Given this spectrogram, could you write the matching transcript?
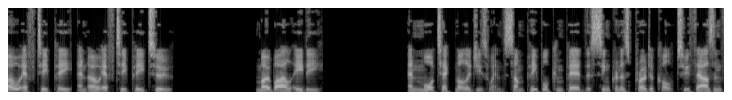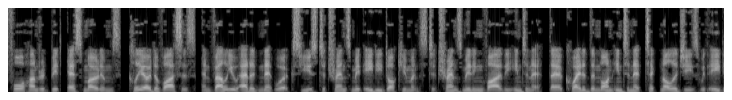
OFTP and OFTP2 Mobile ED and more technologies when some people compared the synchronous protocol 2400-bit, S modems, CLEO devices, and value-added networks used to transmit ED documents to transmitting via the Internet, they equated the non-Internet technologies with ED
